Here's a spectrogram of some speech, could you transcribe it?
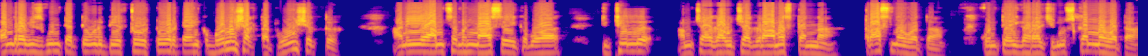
पंधरा वीस गुंठ्यात तेवढे ते स्टोअर टँक बनवू शकतात होऊ शकतं. आणि आमचं म्हणणं असं आहे की बाबा तिथील आमच्या गावच्या ग्रामस्थांना त्रास न होता कोणत्याही घराची नुकसान न होता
